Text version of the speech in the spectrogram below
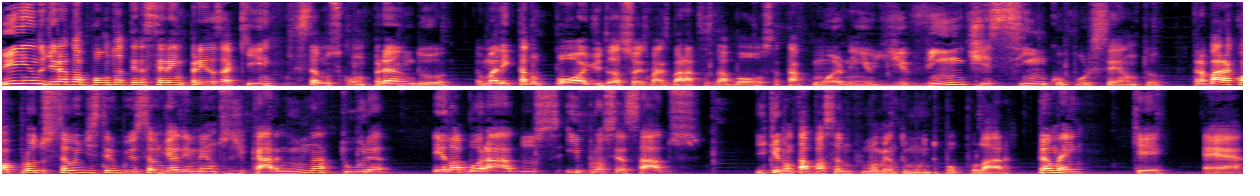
E indo direto ao ponto, a terceira empresa aqui que estamos comprando, é uma ali que está no pódio das ações mais baratas da bolsa, está com um earning yield de 25%, trabalha com a produção e distribuição de alimentos de carne in natura, elaborados e processados, e que não está passando por um momento muito popular também, que é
